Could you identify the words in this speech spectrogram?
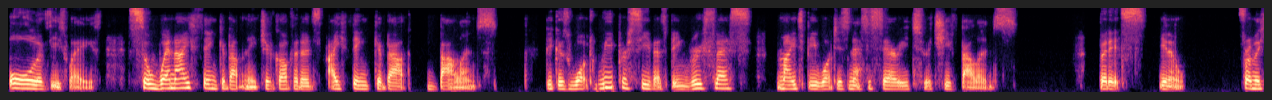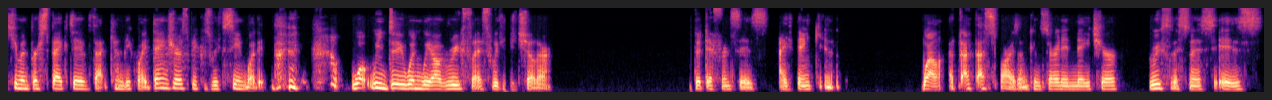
all of these ways. So when I think about nature governance, I think about balance because what we perceive as being ruthless might be what is necessary to achieve balance. But it's, you know, from a human perspective, that can be quite dangerous because we've seen what it what we do when we are ruthless with each other. The difference is, I think, in well, as far as I'm concerned, in nature, ruthlessness is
